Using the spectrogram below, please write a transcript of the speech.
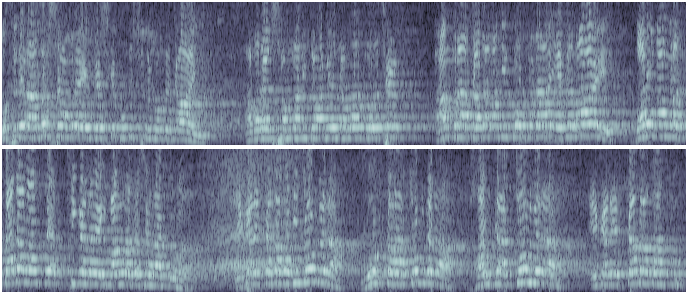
রসুলের আদর্শে আমরা এই দেশকে প্রতিষ্ঠিত করতে চাই। আমাদের সম্মানিত আমির জামাত বলেছেন আমরা চাঁদাবাজি করব না, এটা নয়। বরং আমরা চাঁদাবাজদের ঠিকানা এই বাংলাদেশে রাখব না। এখানে চাঁদাবাজি চলবে না লুটতরা চলবে না হাইজাক চলবে না। এখানে চাঁদাবাজ মুক্ত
